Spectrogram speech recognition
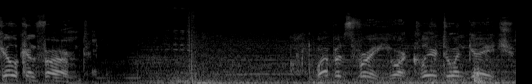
Kill confirmed. Weapons free. You are clear to engage.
